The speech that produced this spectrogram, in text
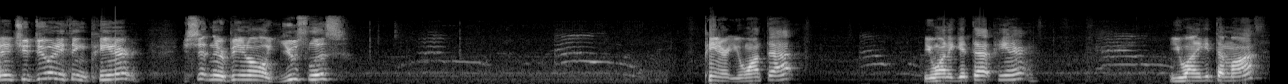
didn't you do anything, Peanert? You're sitting there being all useless. Peanert, you want that? You want to get that, Peanert? You want to get the moth?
